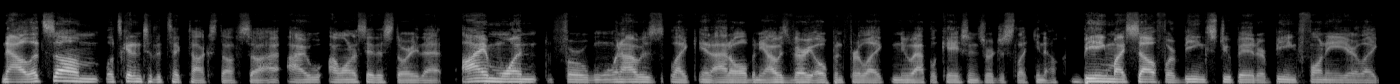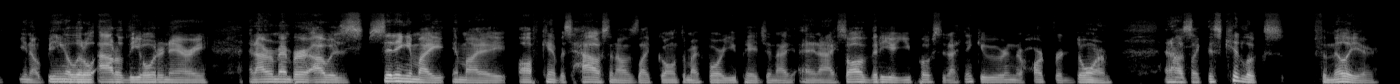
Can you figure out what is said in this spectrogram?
Now let's um let's get into the TikTok stuff. So I I, I want to say this story that I'm one for when I was like in, at Albany, I was very open for like new applications or just like you know being myself or being stupid or being funny or like you know being a little out of the ordinary. And I remember I was sitting in my in my off campus house and I was like going through my for you page and I and I saw a video you posted. I think we were in the Hartford dorm, and I was like, this kid looks familiar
